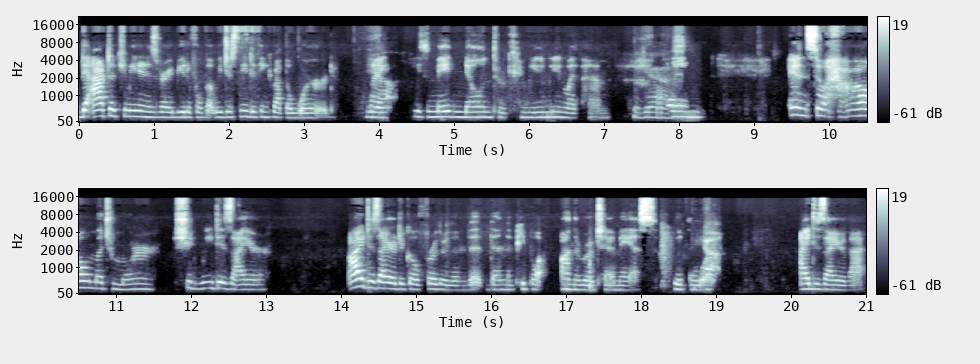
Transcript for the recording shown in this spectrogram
the act of communion is very beautiful but we just need to think about the word. Yeah. like he's made known through communion with him. Yeah and and so how much more should we desire? I desire to go further than the than the people on the road to emmaus with the lord Yeah. i desire that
